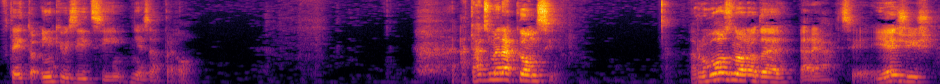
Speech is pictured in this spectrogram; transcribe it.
v tejto inkvizícii nezaprel. A tak sme na konci rôznorodé reakcie. Ježiš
